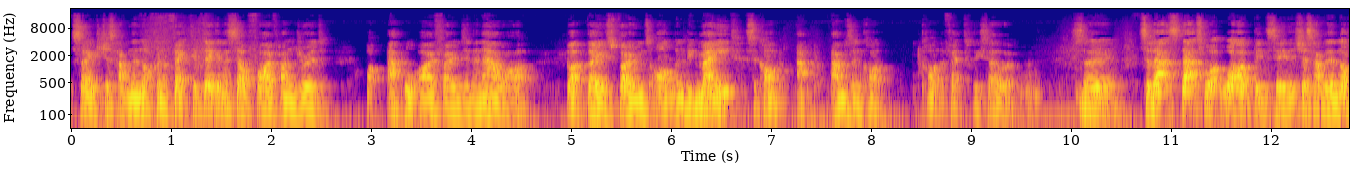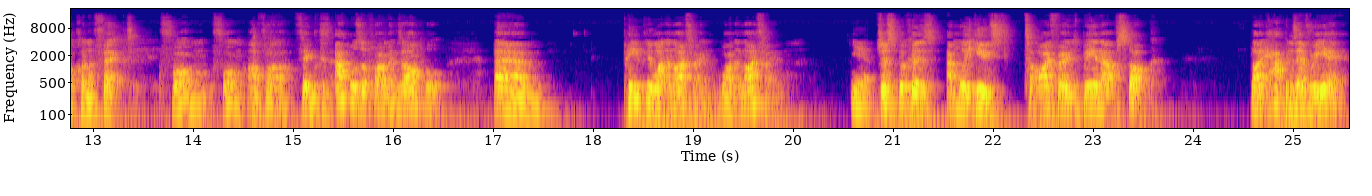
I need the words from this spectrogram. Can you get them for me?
So it's just having a knock-on effect. If they're going to sell 500 Apple iPhones in an hour, but those phones aren't going to be made, so can't Amazon can't can't effectively sell them. So Yeah. so that's that's what, what I've been seeing. It's just having a knock on effect from from other things. Because Apple's a prime example. Um, people who want an iPhone want an iPhone. Yeah. Just because, and we're used to iPhones being out of stock. Like it happens every year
